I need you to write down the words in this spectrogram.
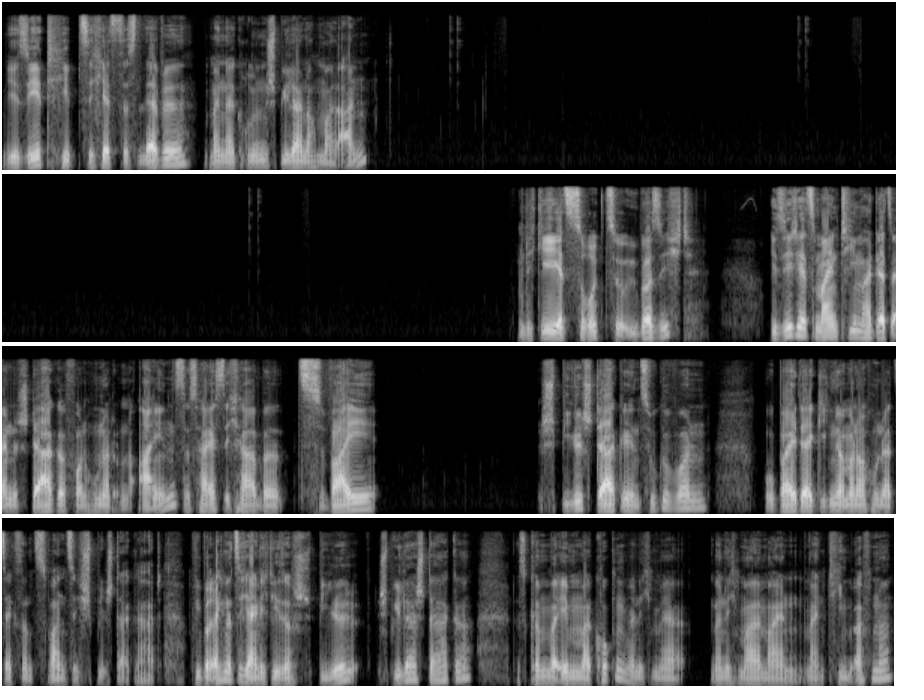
Wie ihr seht, hebt sich jetzt das Level meiner grünen Spieler nochmal an. Und ich gehe jetzt zurück zur Übersicht. Ihr seht jetzt, mein Team hat jetzt eine Stärke von 101. Das heißt, ich habe zwei Spielstärke hinzugewonnen, wobei der Gegner immer noch 126 Spielstärke hat. Wie berechnet sich eigentlich diese Spiel Spielerstärke? Das können wir eben mal gucken, wenn ich, mehr, wenn ich mal mein, mein Team öffne.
